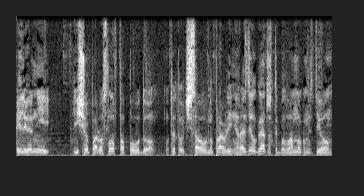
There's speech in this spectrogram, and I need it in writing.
Или, вернее, еще пару слов по поводу вот этого часового направления. Раздел гаджеты был во многом сделан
